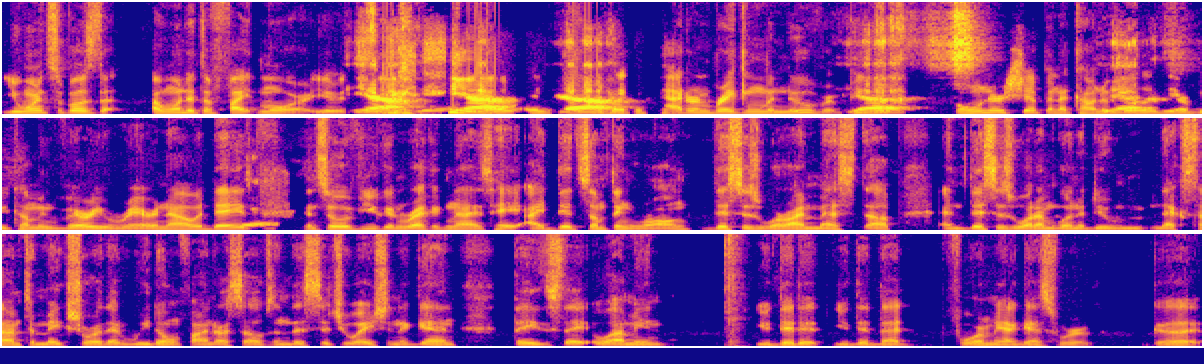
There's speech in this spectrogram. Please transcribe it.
you weren't supposed to. I wanted to fight more. You, yeah, you yeah, know? And yeah. It's like a pattern breaking maneuver. yes. Ownership and accountability yes. are becoming very rare nowadays. Yes. And so, if you can recognize, hey, I did something wrong. This is where I messed up, and this is what I'm going to do next time to make sure that we don't find ourselves in this situation again. They say, well, I mean, you did it. You did that for me, I guess we're good.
